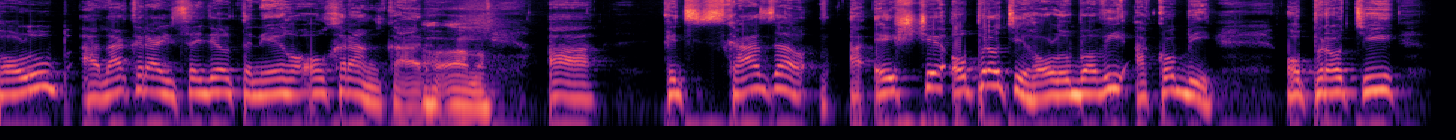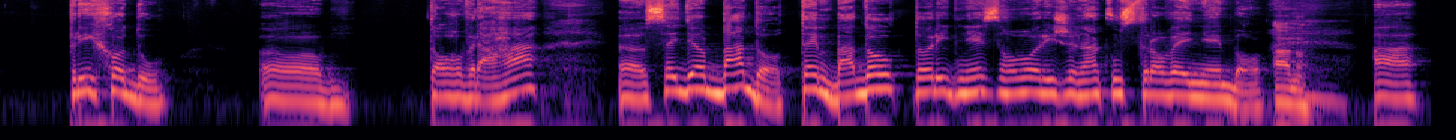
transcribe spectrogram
holub a na kraji sedel ten jeho ochrankár. A- áno. A keď schádzal, a ešte oproti holubovi, akoby oproti príchodu uh, toho vraha, uh, sedel Bado. Ten Bado, ktorý dnes hovorí, že na Kustrovej nebol. Áno. A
